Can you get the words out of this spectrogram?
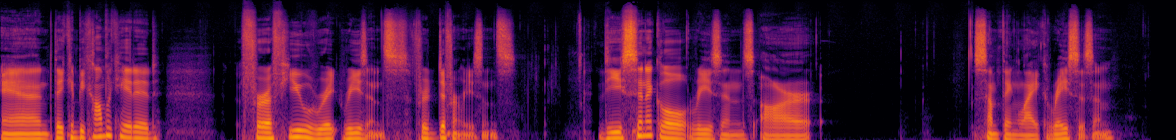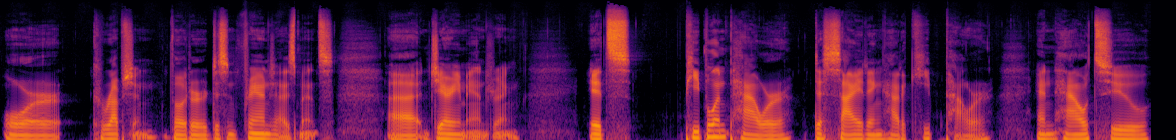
And they can be complicated for a few re- reasons, for different reasons. The cynical reasons are something like racism or corruption, voter disenfranchisements, uh, gerrymandering. It's people in power deciding how to keep power and how to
